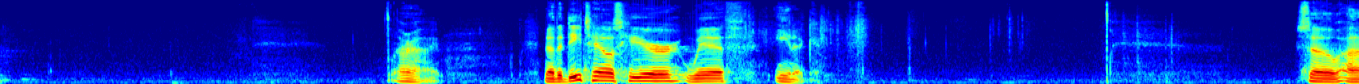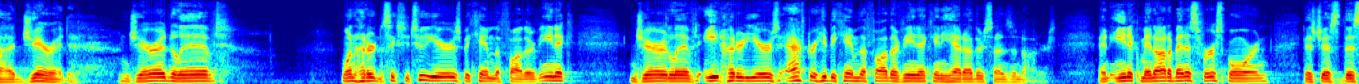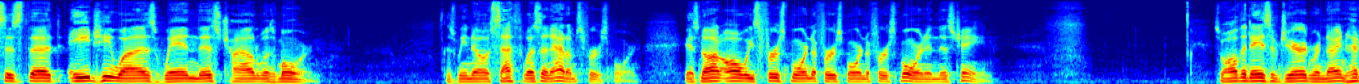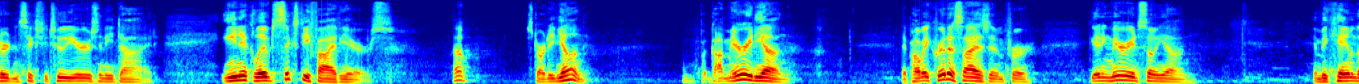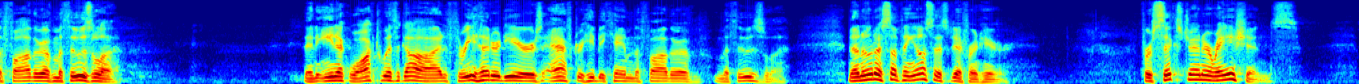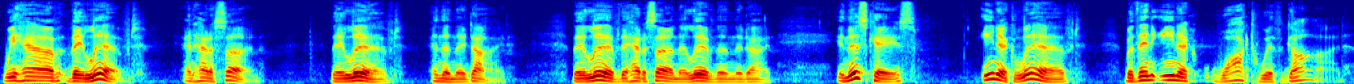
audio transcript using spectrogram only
All right. Now, the details here with Enoch. So, uh, Jared. Jared lived 162 years, became the father of Enoch. Jared lived 800 years after he became the father of Enoch, and he had other sons and daughters. And Enoch may not have been his firstborn. It's just this is the age he was when this child was born. Because we know Seth wasn't Adam's firstborn. It's not always firstborn to firstborn to firstborn in this chain. So all the days of Jared were 962 years, and he died. Enoch lived 65 years. Oh, started young, got married young. They probably criticized him for getting married so young and became the father of Methuselah. Then Enoch walked with God 300 years after he became the father of Methuselah. Now, notice something else that's different here. For six generations, we have they lived and had a son. They lived and then they died. They lived, they had a son, they lived, and then they died. In this case, Enoch lived, but then Enoch walked with God.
